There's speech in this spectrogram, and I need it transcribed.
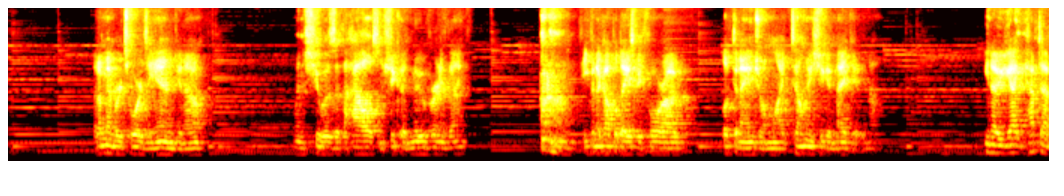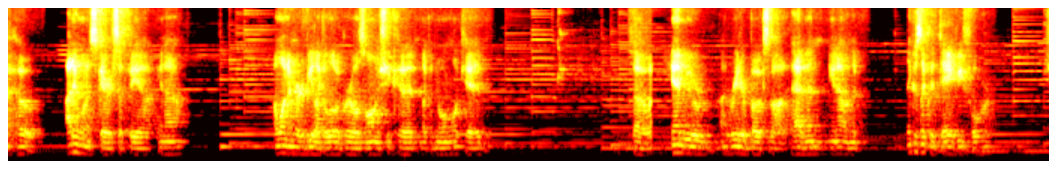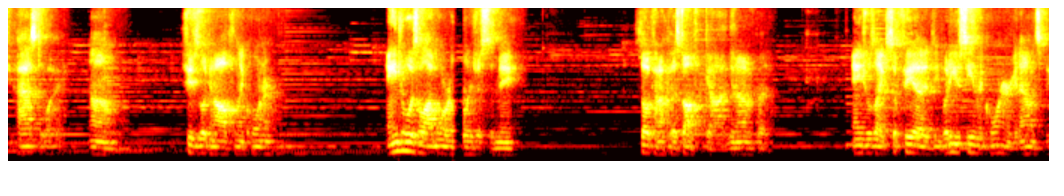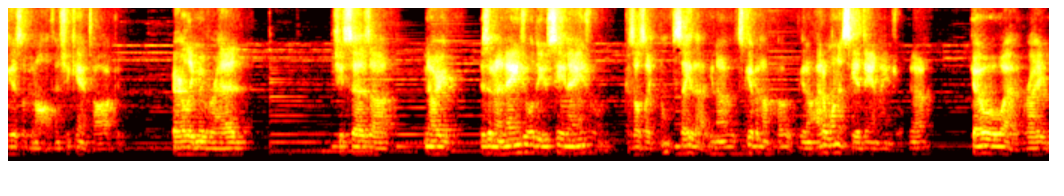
But I remember towards the end, you know, when she was at the house and she couldn't move or anything. Even a couple days before, I looked at Angel. I'm like, "Tell me she can make it," you know. You know, you have to have hope. I didn't want to scare Sophia, you know. I wanted her to be like a little girl as long as she could, like a normal kid. So and we were I'd read her books about heaven, you know, and the, I think it was like the day before she passed away. Um, she was looking off in the corner. Angel was a lot more religious than me. Still kind of pissed off at God, you know, but Angel's like, Sophia, what do you see in the corner? You know, and Sophia's looking off and she can't talk and barely move her head. She says, uh, you know, you, is it an angel? Do you see an angel? Because I was like, don't say that, you know, it's giving up hope. You know, I don't want to see a damn angel, you know, go away, right?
